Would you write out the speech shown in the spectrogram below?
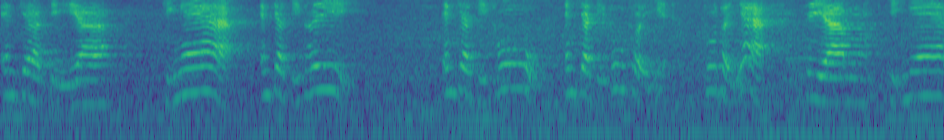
em chào chị à, chị Nga, em chào chị Thi, em chào chị Thu, em chào chị Thu Thủy, Thu Thủy à. Thì à, chị Nga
